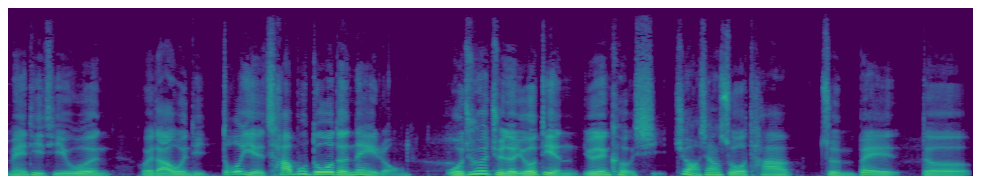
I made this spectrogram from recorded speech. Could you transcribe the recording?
媒体提问、回答问题，都也差不多的内容，我就会觉得有点有点可惜，就好像说他准备的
